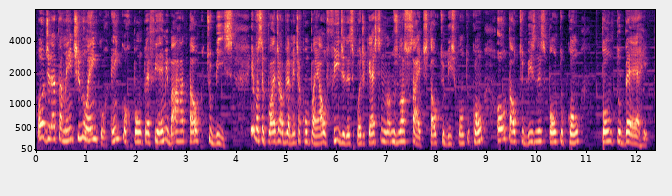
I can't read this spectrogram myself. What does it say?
Ou diretamente no Anchor, anchor.fm barra Talk Biz. E você pode, obviamente, acompanhar o feed desse podcast nos nossos sites, talktobiz.com ou talktobusiness.com.br.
